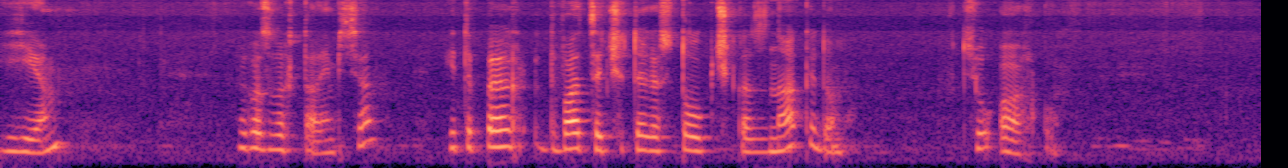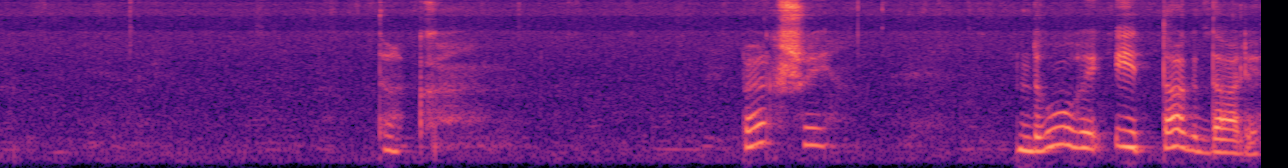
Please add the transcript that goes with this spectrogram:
Є. Розвертаємося. І тепер 24 стовпчика з накидом в цю арку. Так. Перший, другий і так далі.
